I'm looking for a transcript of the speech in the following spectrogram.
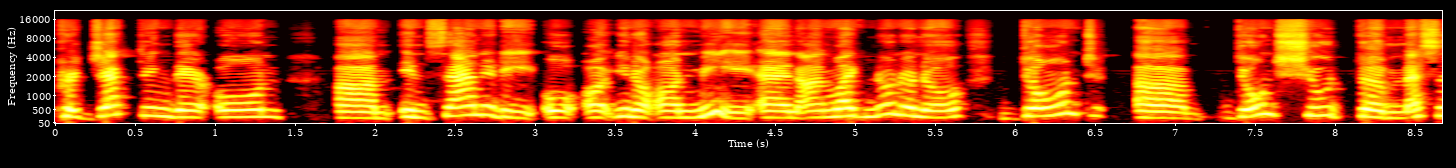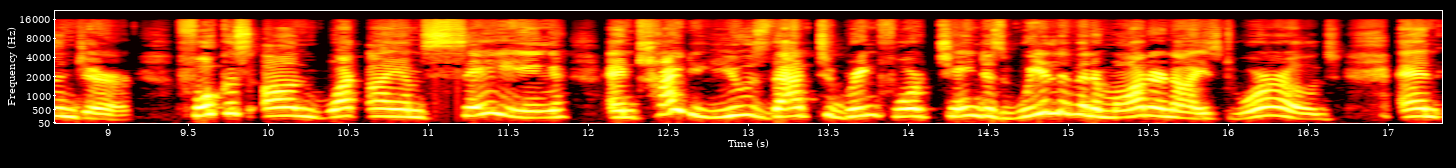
projecting their own um, insanity or, or, you know on me. And i'm like no no no. Don't uh, don't shoot the messenger. Focus on what I am saying and try to use that to bring forth changes. We live in a modernized world and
